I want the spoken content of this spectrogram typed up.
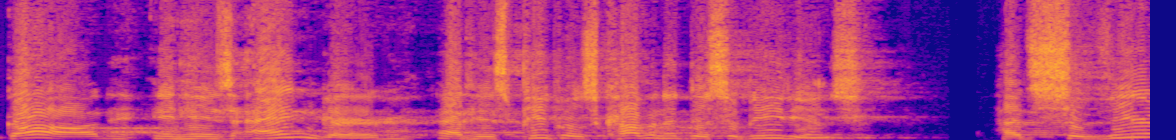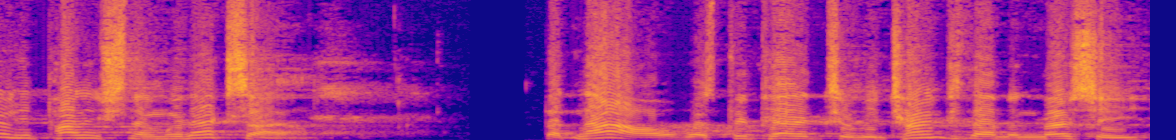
God, in his anger at his people's covenant disobedience, had severely punished them with exile, but now was prepared to return to them in mercy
